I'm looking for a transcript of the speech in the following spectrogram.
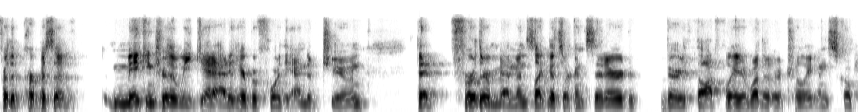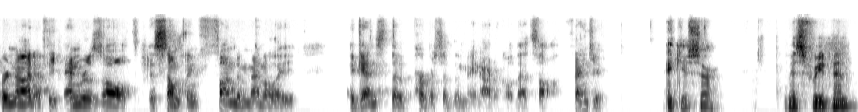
for the purpose of making sure that we get out of here before the end of June, that further amendments like this are considered very thoughtfully or whether they're truly in scope or not, if the end result is something fundamentally against the purpose of the main article. That's all. Thank you. Thank you, sir. Ms. Friedman?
